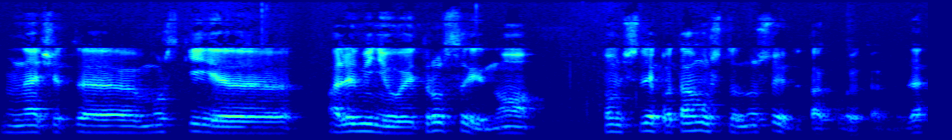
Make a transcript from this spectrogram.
значит, э, мужские алюминиевые трусы, но в том числе потому, что, ну что это такое, как бы, да.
